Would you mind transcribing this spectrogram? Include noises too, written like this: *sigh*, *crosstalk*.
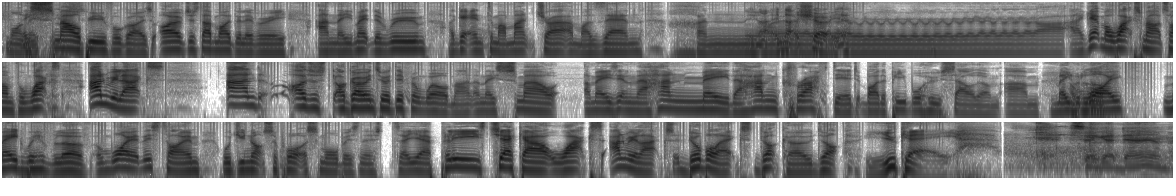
My they smell beautiful, guys. I've just had my delivery, and they make the room. I get into my mantra and my zen. And In that- in that shirt, yeah? And I get my wax melts on from Wax and Relax, and I just I go into a different world, man. And they smell amazing, and they're handmade, they're handcrafted by the people who sell them. Um, Made with love. Made with love and why at this time would you not support a small business so yeah please check out wax and relax double x.co.uk Say, goddamn.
